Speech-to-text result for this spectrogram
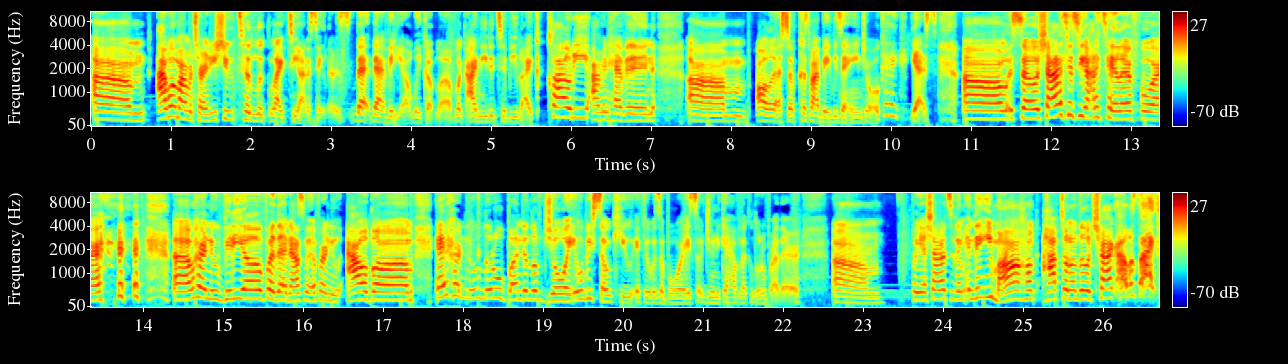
Um, I want my maternity shoot to look like Teyana Taylor's. That that video, Wake Up Love. Like, I need it to be like cloudy. I'm in heaven. Um, um, all of that stuff because my baby's an angel. Okay, yes. Um, so shout out to Teyana Taylor for um, her new video, for the announcement of her new album, and her new little bundle of joy. It would be so cute if it was a boy, so Junie could have like a little brother. Um, but yeah, shout out to them. And then Iman hopped on a little track. I was like,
